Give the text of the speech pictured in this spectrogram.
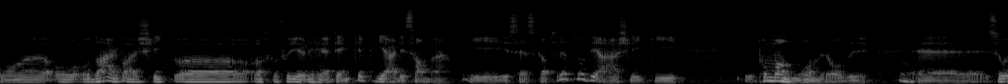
Og, og, og, da er det bare slik å, For å gjøre det helt enkelt de er de samme i selskapsrett, og de er slik i, i, på mange områder. Mm. Eh, så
